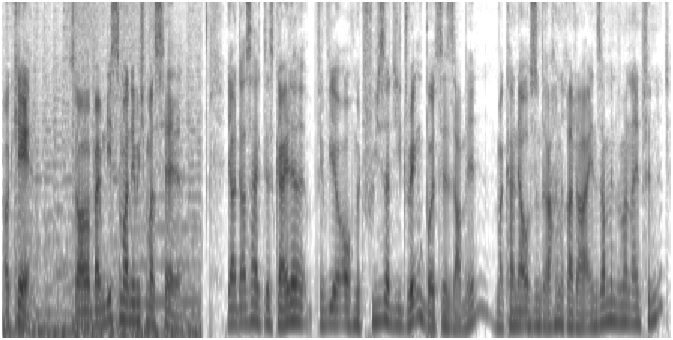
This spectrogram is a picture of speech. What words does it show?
Okay. So, aber beim nächsten Mal nehme ich Marcel. Ja, und das ist halt das Geile, wenn wir auch mit Freezer die Dragon Balls sammeln. Man kann ja auch so ein Drachenradar einsammeln, wenn man einen findet.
